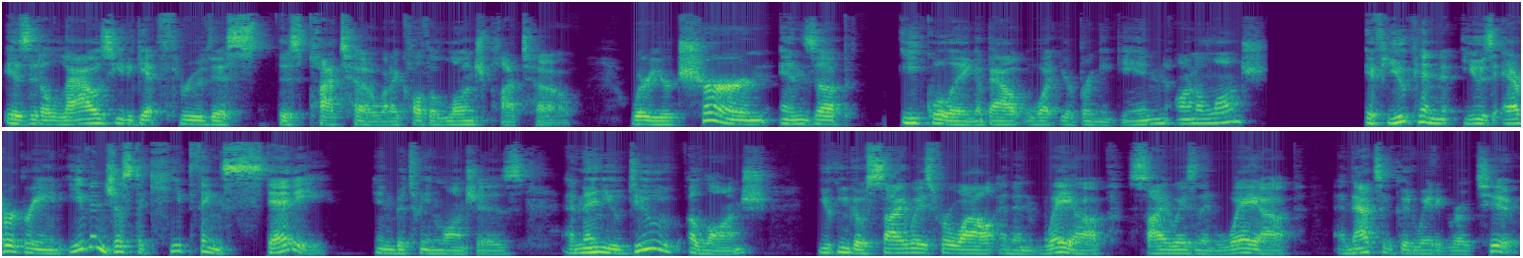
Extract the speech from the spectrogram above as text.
is it allows you to get through this, this plateau, what I call the launch plateau, where your churn ends up equaling about what you're bringing in on a launch. If you can use Evergreen, even just to keep things steady in between launches, and then you do a launch, you can go sideways for a while and then way up, sideways and then way up. And that's a good way to grow too.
